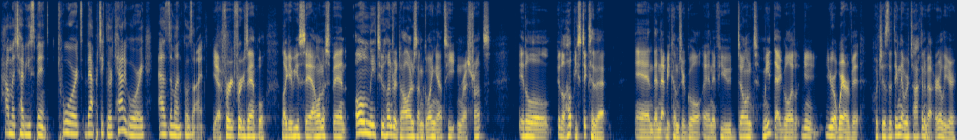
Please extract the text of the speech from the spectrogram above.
how much have you spent towards that particular category as the month goes on Yeah. For for example, like if you say I want to spend only two hundred dollars on going out to eat in restaurants, it'll it'll help you stick to that, and then that becomes your goal. And if you don't meet that goal, you, you're aware of it, which is the thing that we were talking about earlier,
